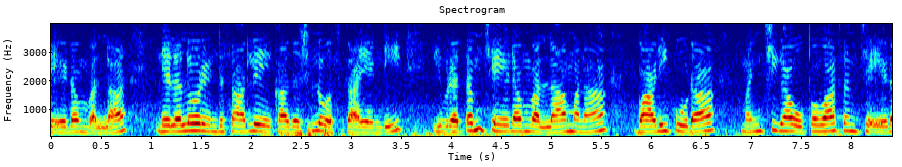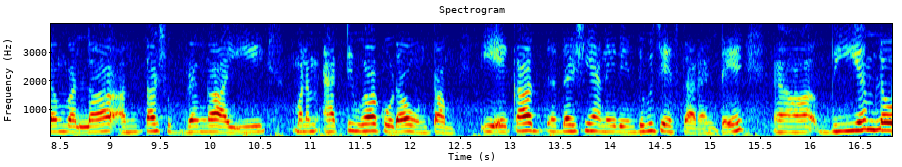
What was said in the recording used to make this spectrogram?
చేయడం వల్ల నెలలో రెండుసార్లు ఏకాదశులు వస్తాయండి. ఈ వ్రతం చేయడం వల్ల మన బాడీ కూడా మంచిగా ఉపవాసం చేయడం వల్ల అంతా శుభ్రంగా అయ్యి మనం యాక్టివ్గా కూడా ఉంటాం. ఈ ఏకాదశి అనేది ఎందుకు చేస్తారంటే బియ్యంలో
